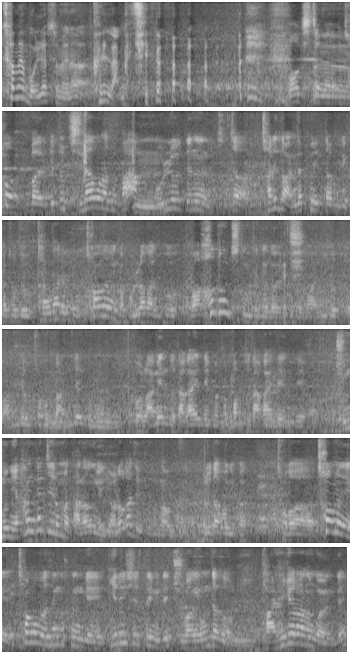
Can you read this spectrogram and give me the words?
처음에 몰렸으면 큰일 난 거지. 와 진짜 막, 음. 처, 막 이렇게 좀 지나고 나서 막 음. 몰려올 때는 진짜 자리도 안 잡혀 있다 보니까 저도 장사를 처음에 니까 몰라가지고 와 허둥지둥 되는 거예요. 막 이것도 안 되고 저것도 안 되고 음. 뭐 라면도 나가야 되고 덮밥도 나가야 되는데 막 주문이 한 가지로만 다 나오는 게 여러 가지 계속 나오잖아요. 그러다 보니까 저가 처음에 창업을 생각한 게 1인 시스템인데 주방에 혼자서 음. 다 해결하는 거였는데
